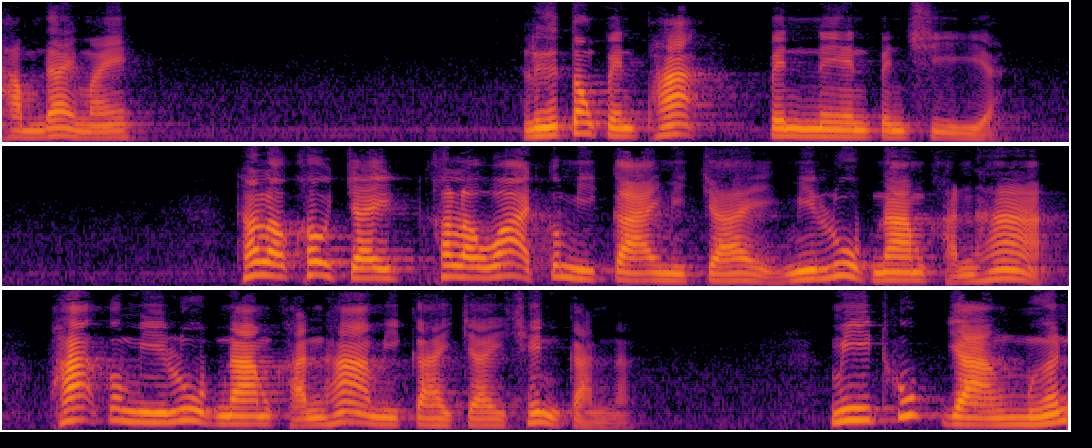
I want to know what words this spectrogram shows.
ธรรมได้ไหม หรือต้องเป็นพระเป็นเนนเป็นชีอะ ถ้าเราเข้าใจคาวาสก็มีกายมีใจ มีรูปนามขันห้าพระก็มีรูปนามขันห้ามีกายใจเช่นกันนะมีทุกอย่างเหมือน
